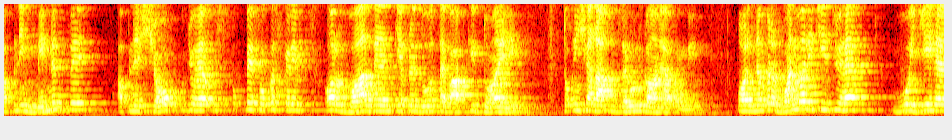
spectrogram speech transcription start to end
अपनी मेहनत पे, अपने शौक जो है उस पे फोकस करें और वालदेन की अपने दोस्त अहबाब की दुआएँ लें। तो इनशाला आप ज़रूर कामयाब होंगे। और नंबर वन वाली चीज़ जो है, वो ये है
